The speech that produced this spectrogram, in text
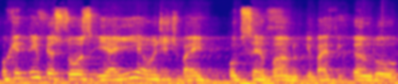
Porque tem pessoas, e aí é onde a gente vai observando que vai ficando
